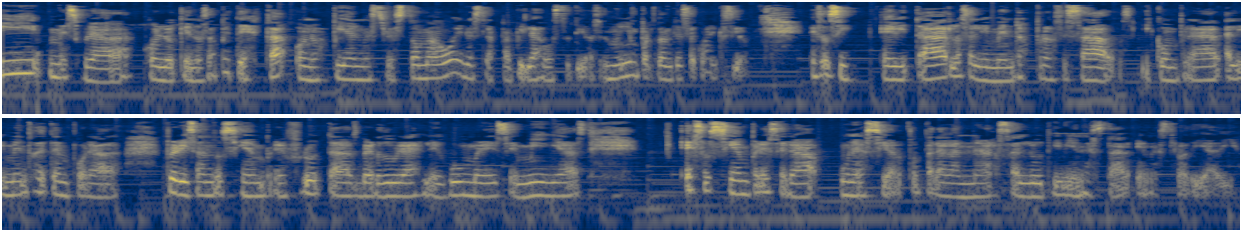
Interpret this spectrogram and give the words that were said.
y mesurada con lo que nos apetezca o nos pida nuestro estómago y nuestras papilas gustativas. Es muy importante esa conexión. Eso sí, evitar los alimentos procesados y comprar alimentos de temporada, priorizando siempre frutas, verduras, legumbres, semillas. Eso siempre será un acierto para ganar salud y bienestar en nuestro día a día.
